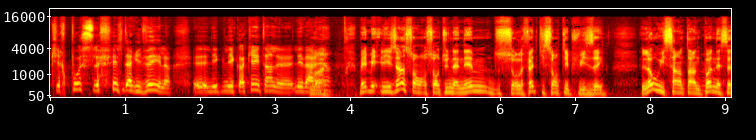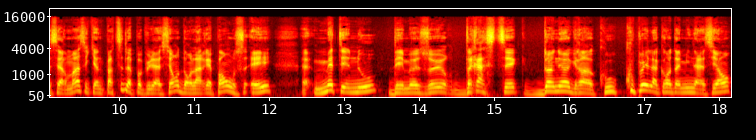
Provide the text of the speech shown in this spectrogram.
qui repoussent le fil d'arrivée. Les, les, coquins étant le, les variants. Ouais. Mais, mais, les gens sont, sont unanimes sur le fait qu'ils sont épuisés. Là où ils s'entendent pas nécessairement, c'est qu'il y a une partie de la population dont la réponse est euh, mettez-nous des mesures drastiques, donnez un grand coup, coupez la contamination,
